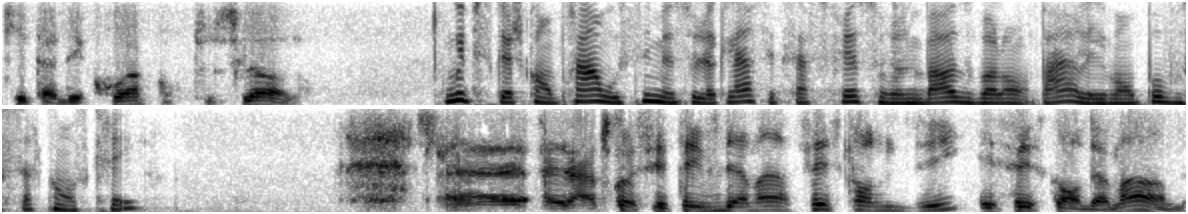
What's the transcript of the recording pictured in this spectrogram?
qui est adéquat pour tout cela. Oui, puis ce que je comprends aussi, M. Leclerc, c'est que ça se ferait sur une base volontaire. ils ne vont pas vous circonscrire. en tout cas, c'est évidemment, c'est ce qu'on nous dit et c'est ce qu'on demande.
